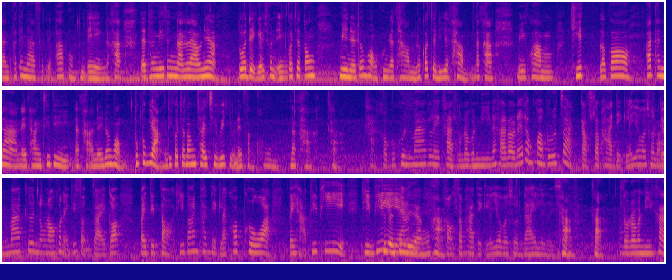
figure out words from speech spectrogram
การพัฒนาศักยภาพของตนเองนะคะ แต่ทั้งนี้ทั้งนั้นแล้วเนี่ย ตัวเด็กและเยาวชนเองก็จะต้องมีในเรื่องของคุณธรรม แล้วก็จริยธรรมนะคะ มีความคิดแล้วก็พัฒนาในทางที่ดีนะคะ ในเรื่องของทุกๆอย่างที่เขาจะต้องใช้ชีวิตอยู่ในสังคมนะคะค่ะ ค่ะขอบพระคุณมากเลยค่ะสำหรับวันนี้นะคะ เราได้ทำความรู้จักกับสภาเด็กและเยาวชนค่ะกันมากขึ้น น้องๆ คนไหนที่สนใจก็ไปติดต่อที่บ้านพักเด็กและครอบครัว ไปหาพี่ๆทีมพี่ที่เป็นเลี้ยพี่งเลี้ยงค่ะของสภาเด็กและเยาวชนได้เลยใช่ค่ะไหมคะค่ะสำหรับวันนี้ค่ะ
